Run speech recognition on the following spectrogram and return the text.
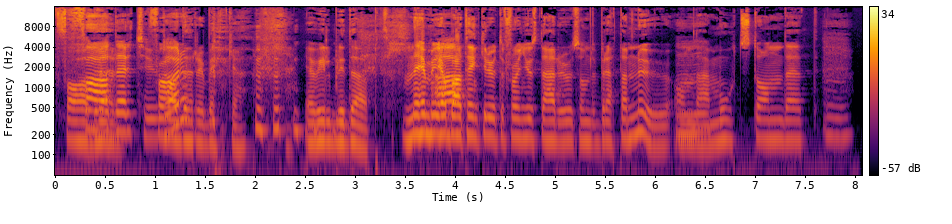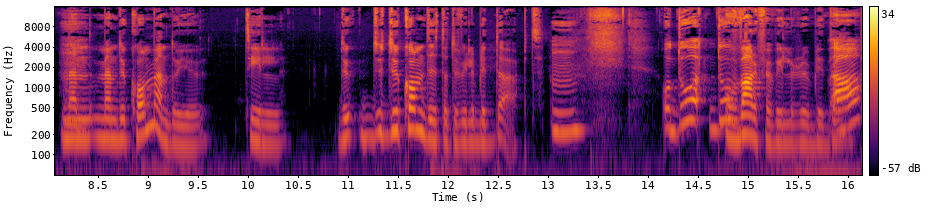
fader, Fader Tudor. fader Rebecka. Jag vill bli döpt. Nej men jag Ja. bara tänker utifrån just det här som du berättar nu. Om Mm. det här motståndet. Mm. Men, men du kom ändå ju till... Du, du, du kom dit att du ville bli döpt. Mm. Och då... då Och varför ville du bli döpt? Ja,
